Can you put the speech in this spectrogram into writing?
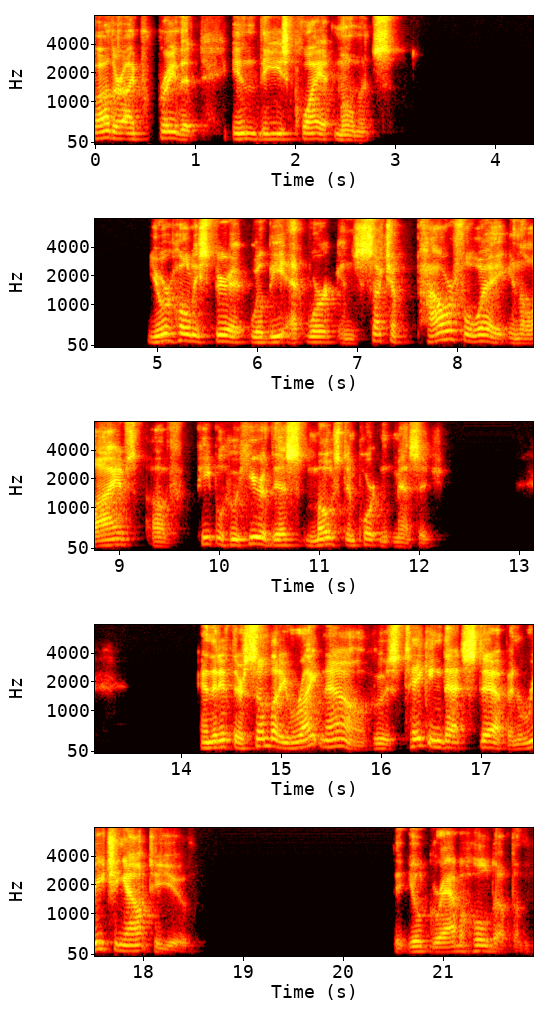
Father, I pray that in these quiet moments, your Holy Spirit will be at work in such a powerful way in the lives of people who hear this most important message. And that if there's somebody right now who is taking that step and reaching out to you, that you'll grab a hold of them,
